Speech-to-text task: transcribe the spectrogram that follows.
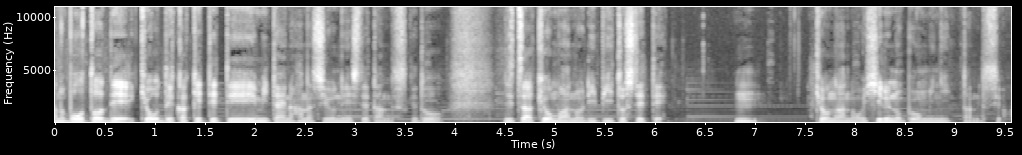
あの、冒頭で今日出かけてて、みたいな話をね、してたんですけど、実は今日もあの、リピートしてて、うん。今日のあの、お昼の部を見に行ったんですよ。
